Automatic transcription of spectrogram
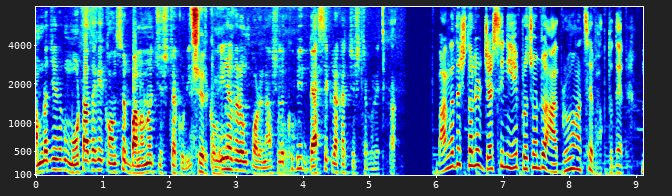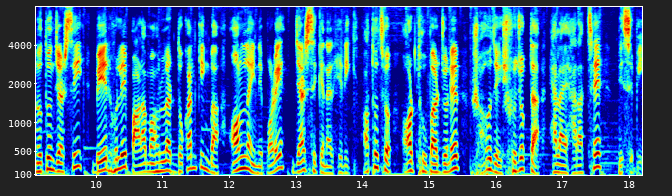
আমরা যেরকম মোটা থেকে কনসেপ্ট বানানোর চেষ্টা করি সেরকম। এইরকম করে না আসলে খুবই বেসিক রাখার চেষ্টা করে। বাংলাদেশ দলের জার্সি নিয়ে প্রচণ্ড আগ্রহ আছে ভক্তদের। নতুন জার্সি বের হলে পাড়া মহল্লার দোকান কিংবা অনলাইনে পড়ে জার্সি কেনার হিড়িক অথচ অর্থ উপার্জনের সহজেই সুযোগটা হেলায় হারাচ্ছে বিসিবি।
